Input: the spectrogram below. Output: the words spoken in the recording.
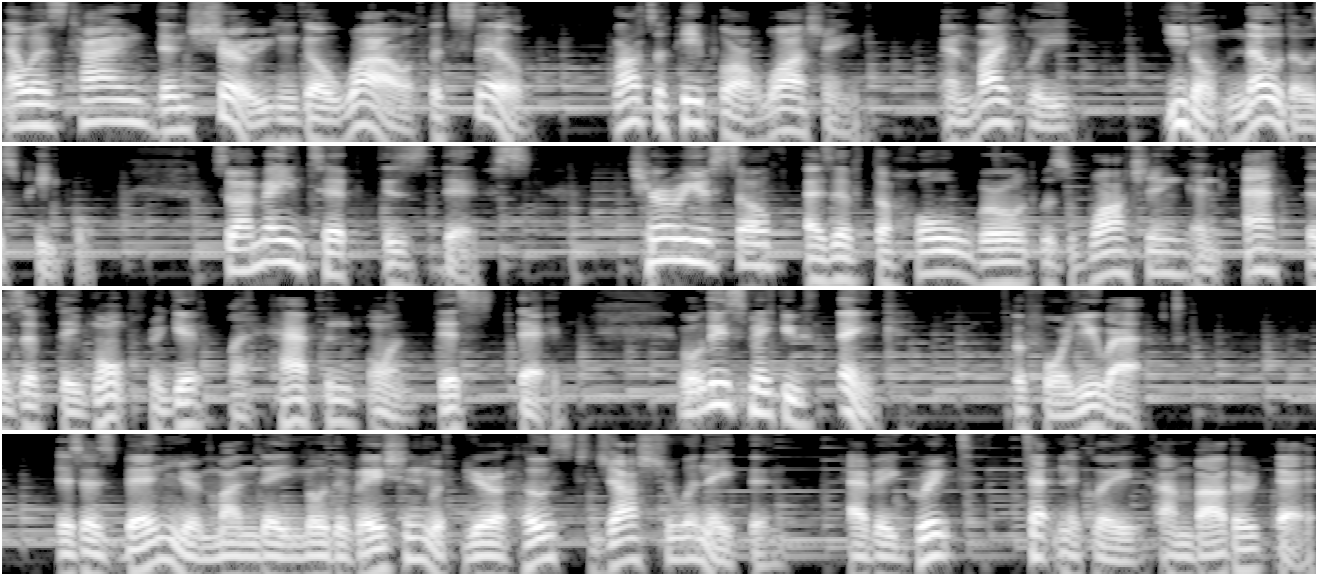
Now, when it's time, then sure, you can go wild, but still, lots of people are watching, and likely, you don't know those people. So, my main tip is this carry yourself as if the whole world was watching and act as if they won't forget what happened on this day. It will at least make you think before you act. This has been your Monday Motivation with your host, Joshua Nathan. Have a great, technically unbothered day.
